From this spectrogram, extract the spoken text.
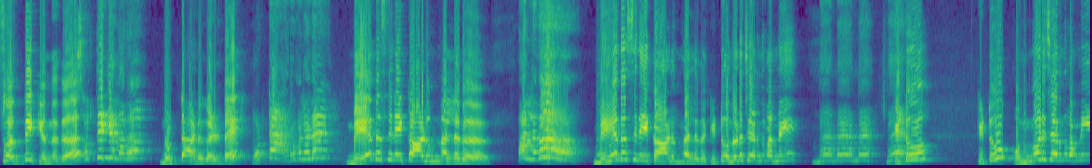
ശ്രദ്ധിക്കുന്നത് ശ്രദ്ധിക്കുന്നത് മുട്ടാടുകളുടെ മുട്ടാടുകളുടെ മേധസ്സിനേക്കാളും നല്ലത്. നല്ലത്. മേധസ്സിനേക്കാളും നല്ലത്. കിട്ടു ഒന്നുകൂടെ ചേർന്ന് പറഞ്ഞേ. കിട്ടു കിട്ടു ഒന്നുകൂടെ ചേർന്ന് പറഞ്ഞേ.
